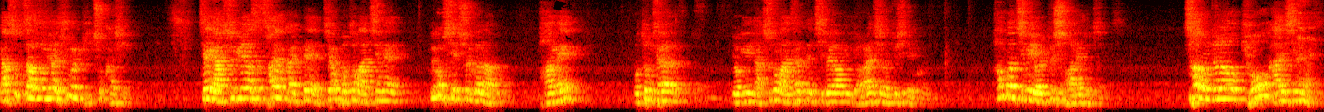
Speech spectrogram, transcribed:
약속 잡으면 힘을 비축하시고. 제가 약속에 와서 사역할 때 제가 보통 아침에 7시에 출근하고 밤에 보통 제가 여기 약수동 안살 때 집에 가면 11시, 12시 됐거든요. 한 번 집에 12시 반에 도착했어요. 차 운전하고 겨우 간신히.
